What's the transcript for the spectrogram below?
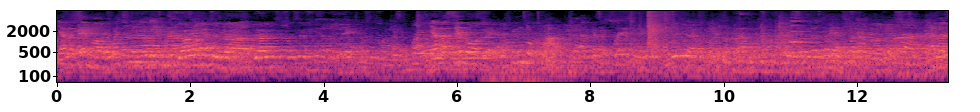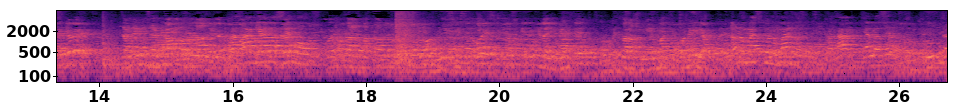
Ya lo hacemos. De la. Ya lo hacemos. También nos sentamos en la, en la Ajá, ya lo hacemos. Vamos a matarnos todos. Y si oye, si Dios quiere que la alimente, es para subir más con ella. No nomás con humanos. Ajá, ya lo hacemos. Con fruta,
